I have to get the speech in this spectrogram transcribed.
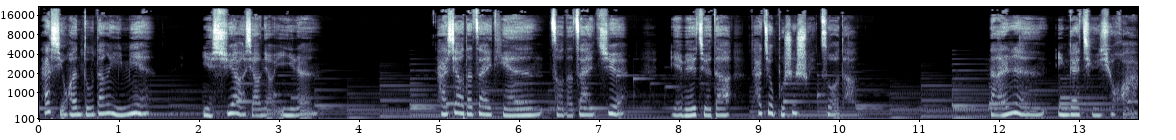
他喜欢独当一面，也需要小鸟依人。他笑得再甜，走得再倔，也别觉得他就不是水做的。男人应该情绪化，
